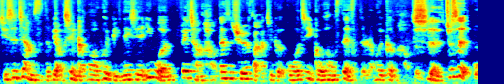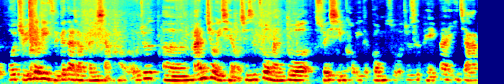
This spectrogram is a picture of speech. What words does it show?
其实这样子的表现，搞不好会比那些英文非常好，但是缺乏这个国际沟通 sense 的人会更好。对对是，就是我我举一个例子跟大家分享好了。我觉得呃，蛮久以前我其实做蛮多随行口译的工作，就是陪伴一家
